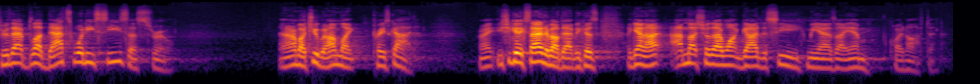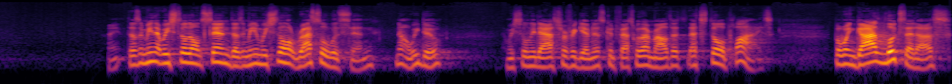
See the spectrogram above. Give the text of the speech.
Through that blood, that's what he sees us through. And I don't know about you, but I'm like, praise God. Right? You should get excited about that because, again, I, I'm not sure that I want God to see me as I am quite often. Right? Doesn't mean that we still don't sin, doesn't mean we still don't wrestle with sin. No, we do. And we still need to ask for forgiveness, confess with our mouth. That, that still applies. But when God looks at us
